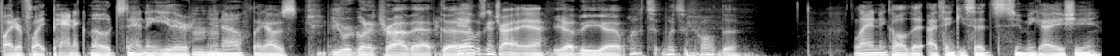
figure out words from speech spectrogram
fight or flight panic mode standing either, you know? Like I was You were going to try that. Uh, yeah, I was going to try it, yeah. yeah. The uh, what's it, what's it called? The Landon called it I think he said Sumi Gaeshi.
